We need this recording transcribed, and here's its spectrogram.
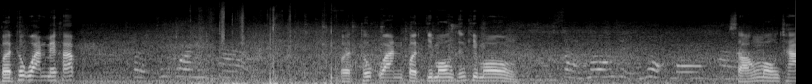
เปิดทุกวันไหมครับ เปิดทุกวันค่ะ เปิดทุกวันเปิดกี่โมงถึงกี่โมง2โมงถึง6โมงค่ะ2โมงเช้า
